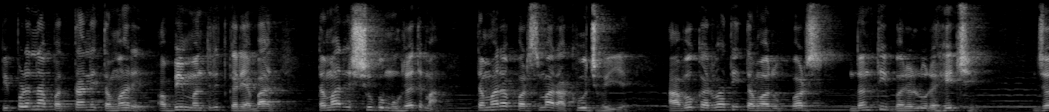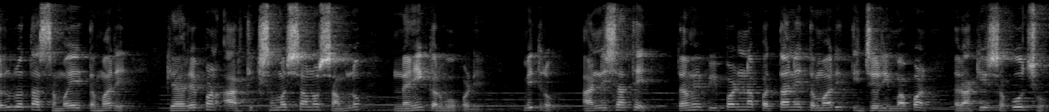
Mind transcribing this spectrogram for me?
પીપળના પત્તાને તમારે અભિમંત્રિત કર્યા બાદ તમારે શુભ મુહૂર્તમાં તમારા પર્સમાં રાખવું જોઈએ. આવું કરવાથી તમારું પર્સ ધનથી ભરેલું રહે છે. જરૂરતના સમયે તમારે ક્યારે પણ આર્થિક સમસ્યાનો સામનો નહીં કરવો પડે. મિત્રો, આની સાથે તમે પીપળના પત્તાને તમારી તિજોરીમાં પણ રાખી શકો છો.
